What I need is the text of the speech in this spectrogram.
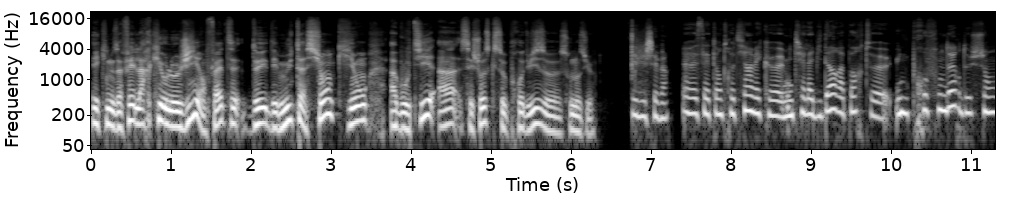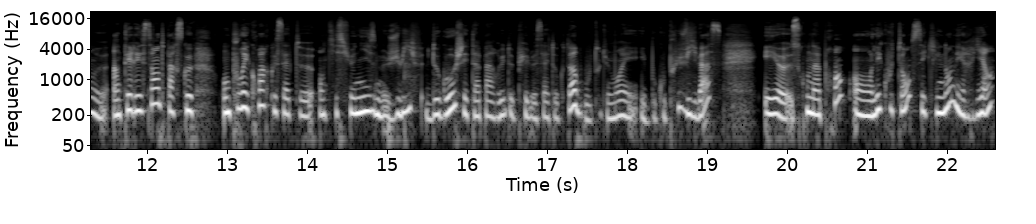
et qui nous a fait l'archéologie en fait des, des, mutations qui ont abouti à ces choses qui se produisent euh, sous nos yeux. Euh, cet entretien avec euh, Michel Abidor apporte euh, une profondeur de champ intéressante parce que on pourrait croire que cet antisionisme juif de gauche est apparu depuis le 7 octobre, ou tout du moins est, beaucoup plus vivace. Et ce qu'on apprend en l'écoutant, c'est qu'il n'en est rien.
